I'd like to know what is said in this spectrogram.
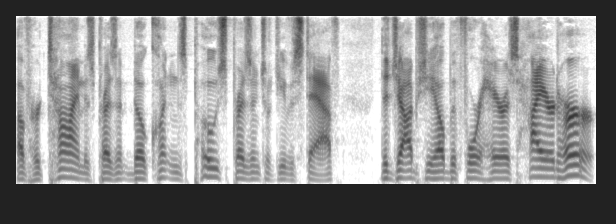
of her time as President Bill Clinton's post presidential chief of staff, the job she held before Harris hired her.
